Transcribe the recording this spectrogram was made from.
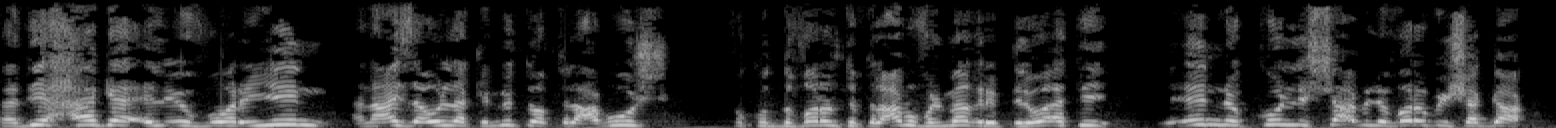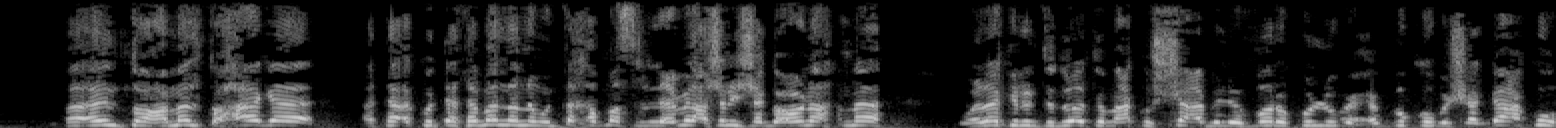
فدي حاجة الايفواريين أنا عايز أقول لك إن أنتوا ما بتلعبوش في كوت ديفوار أنتوا بتلعبوا في المغرب دلوقتي لأن كل الشعب الايفواري بيشجعكم. فأنتوا عملتوا حاجة أت... كنت أتمنى إن منتخب مصر اللي يعمل عشان يشجعونا إحنا ولكن أنتوا دلوقتي معاكم الشعب الايفواري كله بيحبكم وبيشجعكم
